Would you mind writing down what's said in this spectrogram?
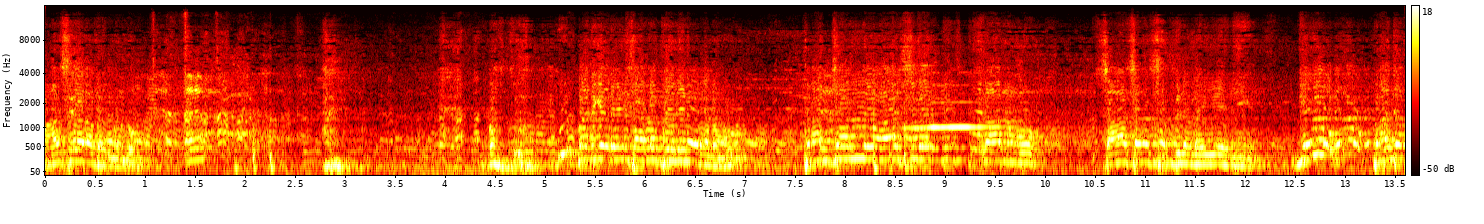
పాస్ గారా ముందు ఇప్పటికే రెండు సార్లు పేలినవరా నువ్వు. ప్రజల్లో ఆశీర్వదించుకురా నువ్వు. శాసనసభ్యులమయ్యేది గెలు ప్రజల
